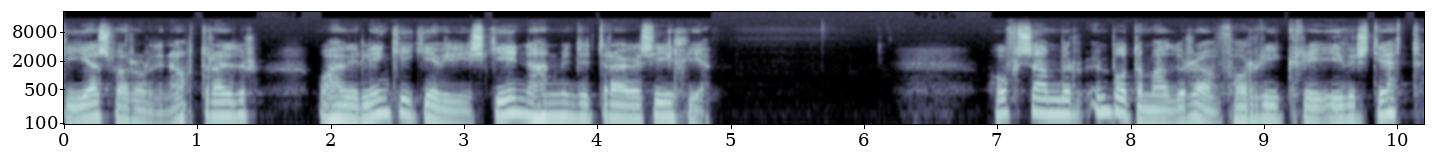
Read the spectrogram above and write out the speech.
Díaz var orðin áttræður og hafi lengi gefið í skín að hann myndi draga sér í hlýja. Hofsamur umbótamaður af forríkri yfirstjett,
